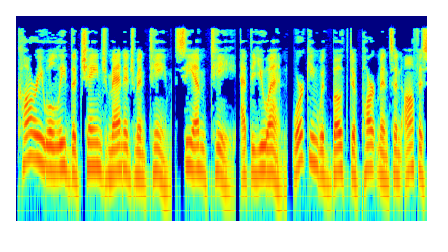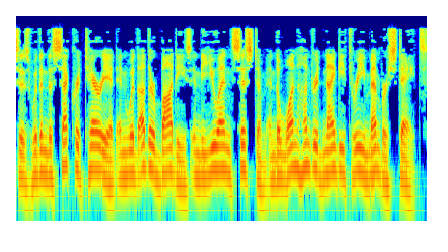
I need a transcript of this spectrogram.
Khare will lead the Change Management Team at the UN, working with both departments and offices within the Secretariat and with other bodies in the UN system and the 193 member states.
